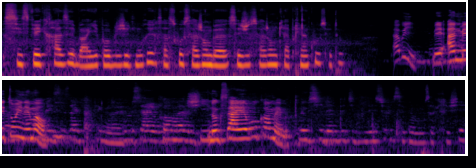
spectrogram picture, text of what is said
S'il se fait écraser, ben, il n'est pas obligé de mourir. Ça se trouve, sa jambe, euh, c'est juste sa jambe qui a pris un coup, c'est tout. Ah oui, mais admettons, il est mort. Donc, c'est un héros quand même. Même s'il a une petite blessure, il s'est quand même sacrifié.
